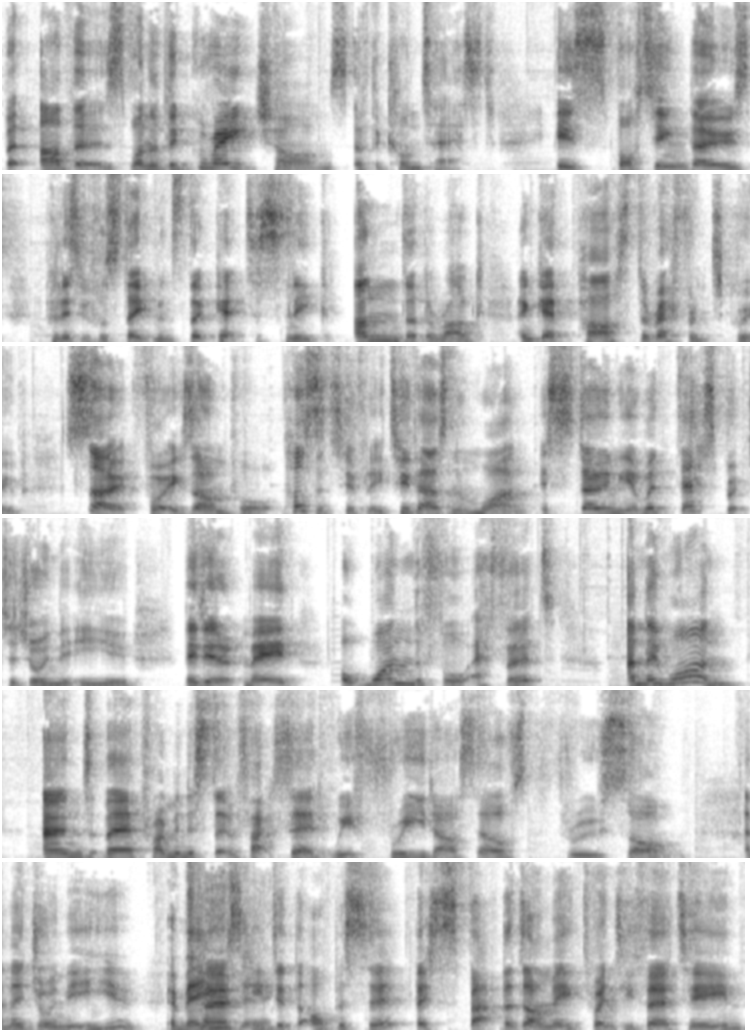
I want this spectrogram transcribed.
but others, one of the great charms of the contest is spotting those political statements that get to sneak under the rug and get past the reference group. So, for example, positively, 2001, Estonia were desperate to join the EU. They did made a wonderful effort and they won. And their prime minister, in fact, said, We freed ourselves through song. And they joined the EU. Amazing. Turkey did the opposite. They spat the dummy 2013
